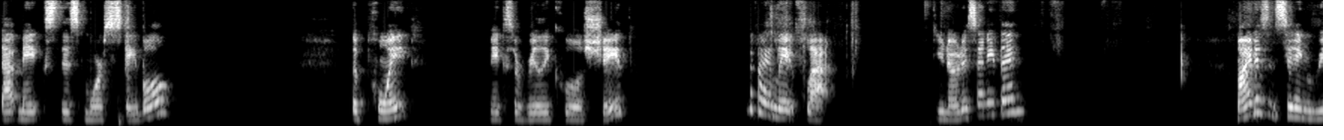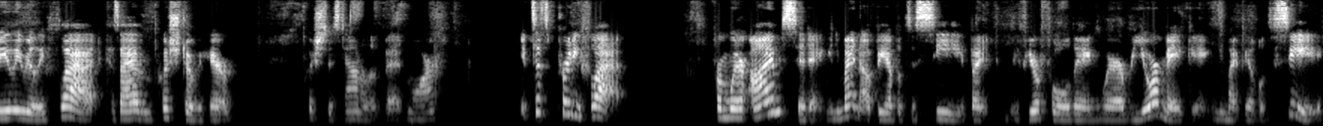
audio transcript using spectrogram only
that makes this more stable. The point makes a really cool shape. If I lay it flat, do you notice anything? Mine isn't sitting really, really flat because I haven't pushed over here. Push this down a little bit more. It sits pretty flat. From where I'm sitting, you might not be able to see, but if you're folding wherever you're making, you might be able to see,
